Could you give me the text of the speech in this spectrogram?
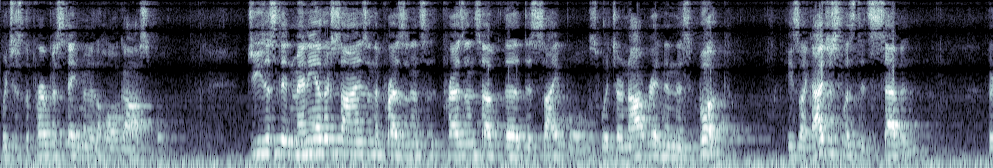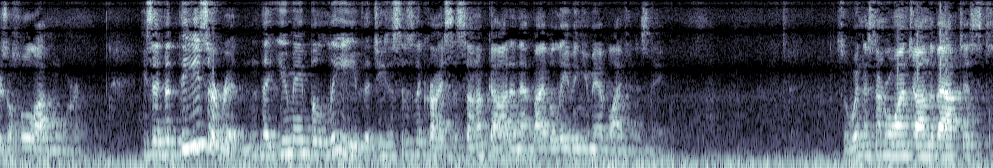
which is the purpose statement of the whole gospel. Jesus did many other signs in the presence of the disciples, which are not written in this book. He's like, I just listed seven. There's a whole lot more. He said, But these are written that you may believe that Jesus is the Christ, the Son of God, and that by believing you may have life in his name. So, witness number one, John the Baptist.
